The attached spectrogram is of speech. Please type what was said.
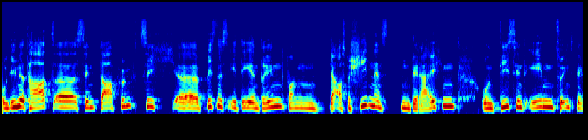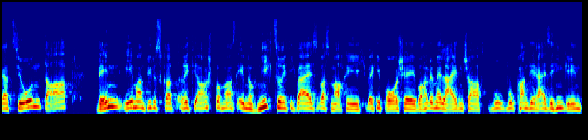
Und in der Tat äh, sind da 50 äh, Business-Ideen drin von ja aus verschiedensten Bereichen und die sind eben zur Inspiration da, wenn jemand, wie du es gerade richtig angesprochen hast, eben noch nicht so richtig weiß, was mache ich, welche Branche, wo habe ich meine Leidenschaft, wo, wo kann die Reise hingehen.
